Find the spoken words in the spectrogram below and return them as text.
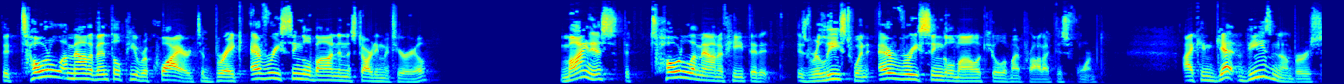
the total amount of enthalpy required to break every single bond in the starting material minus the total amount of heat that it is released when every single molecule of my product is formed. I can get these numbers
